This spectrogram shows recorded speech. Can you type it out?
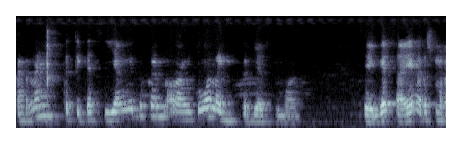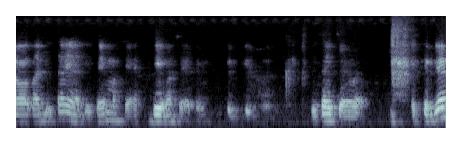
Karena ketika siang itu kan orang tua lagi kerja semua. Sehingga saya harus merawat adik saya. Adik saya masih SD masih SMP gitu. Jadi saya cewek. Akhirnya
